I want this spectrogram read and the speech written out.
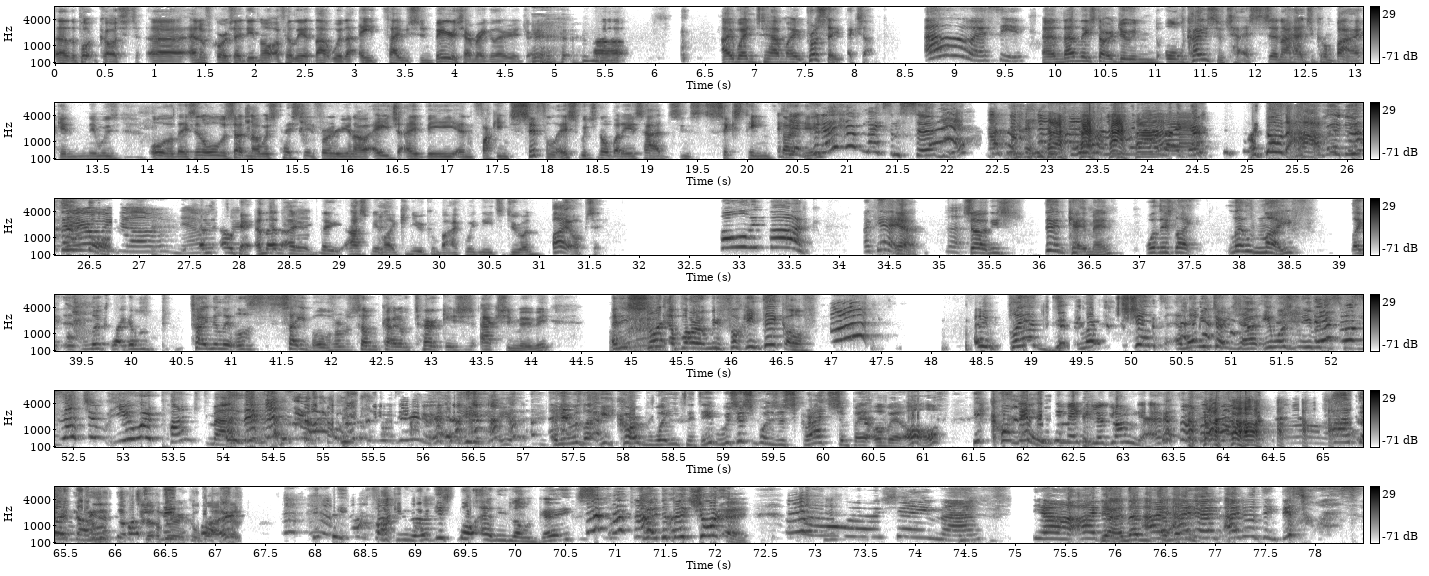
uh, the podcast, uh, and of course I did not affiliate that with the eight thousand beers I regularly drink. I went to have my prostate exam. Oh, I see. And then they started doing all kinds of tests, and I had to come back, and it was all of this, and all of a sudden I was tested for you know HIV and fucking syphilis, which nobody has had since 1630. Could, could I have like some serviette? I don't have anything. there we go. And, okay, and then I, they asked me like, "Can you come back? We need to do a biopsy." Holy fuck. Okay. Yeah. So this dude came in with this like little knife, like it looked like a l- tiny little sable from some kind of Turkish action movie, and he slit a part of my fucking dick off. And he bled like shit, and then it turns out he wasn't even. This was such a. You were punked, man. That's not what you and, he, he- and he was like, he can't wait deep. He was just supposed to scratch a bit of it off. He cut do. it. to make it look longer. I don't know. He's a doctor, not a miracle work. It didn't fucking work. It's not any longer. It's kind of bit shorter. oh shame, man. Yeah, I don't. Yeah, and then- I, and then I you- don't. I don't think this No,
